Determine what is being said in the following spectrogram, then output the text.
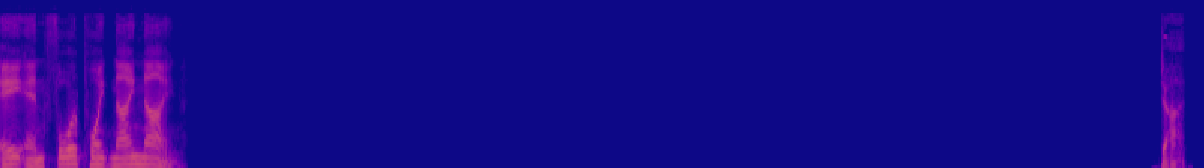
AN 4.99 Dot.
